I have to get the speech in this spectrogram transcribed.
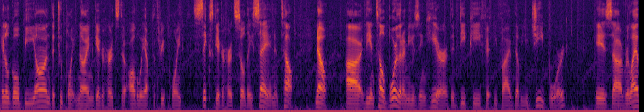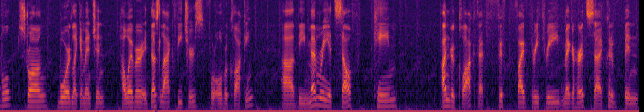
it'll go beyond the 2.9 gigahertz to all the way up to 3.6 gigahertz, so they say in Intel. Now, uh, the Intel board that I'm using here, the DP55WG board, is a reliable, strong board, like I mentioned. However, it does lack features for overclocking. Uh, the memory itself came underclocked at 533 megahertz. Uh, could have been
